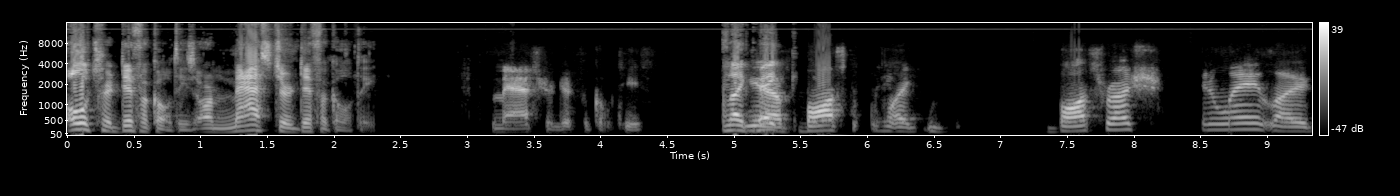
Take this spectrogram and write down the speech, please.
ultra difficulties or master difficulty. master difficulties. Like yeah, make, boss like boss rush in a way. Like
